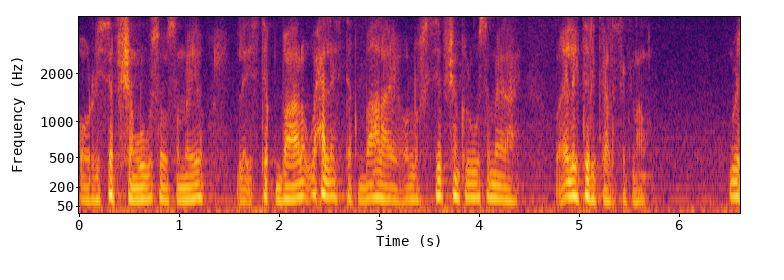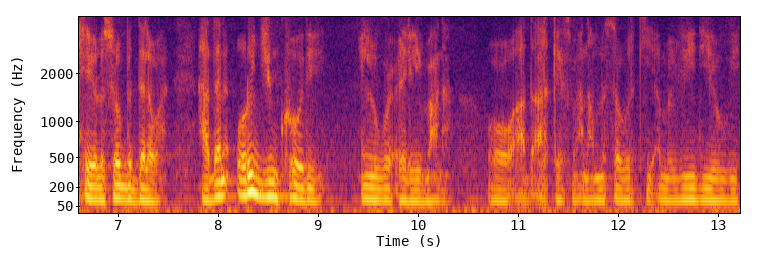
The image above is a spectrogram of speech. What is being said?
oo reception lagu soo sameeyo la istiqbaalo waxa la istiqbaalayo oo receptionka lagu sameynayo waa electrical signal. Wixii la soo bedelo waa haddana originkoodii in lagu celiyo macnaa oo aad arkayso macnaa musawirkii ama videogii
